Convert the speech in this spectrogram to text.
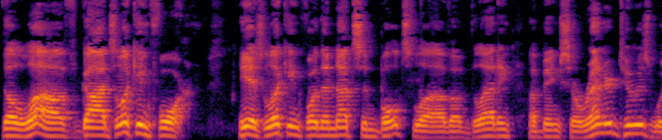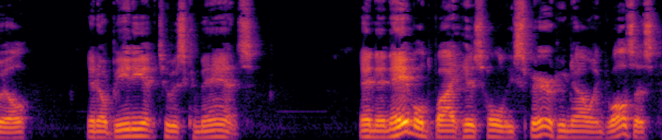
the love God's looking for. He is looking for the nuts and bolts love of letting, of being surrendered to His will and obedient to His commands and enabled by His Holy Spirit, who now indwells us,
